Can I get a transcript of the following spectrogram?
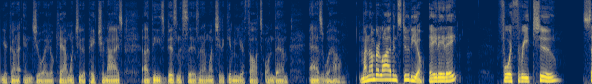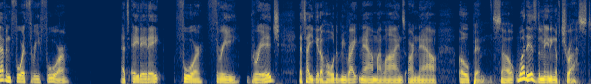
you're gonna enjoy. Okay, I want you to patronize uh, these businesses, and I want you to give me your thoughts on them as well. My number live in studio 888 432 7434. That's 888 43 Bridge. That's how you get a hold of me right now. My lines are now open. So, what is the meaning of trust?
